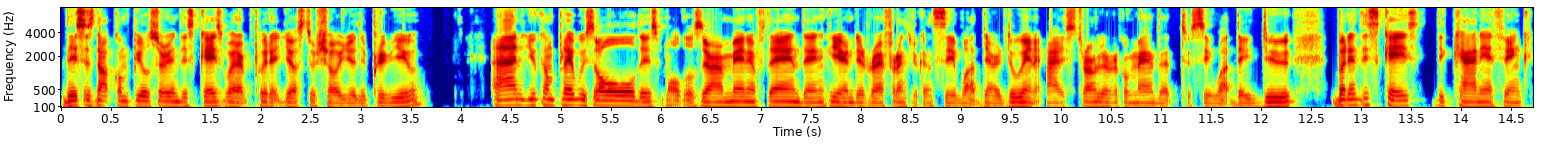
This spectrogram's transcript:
This is not compulsory in this case, but I put it just to show you the preview. And you can play with all these models. There are many of them. Then here in the reference, you can see what they're doing. I strongly recommend it to see what they do. But in this case, the Canny, I think,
